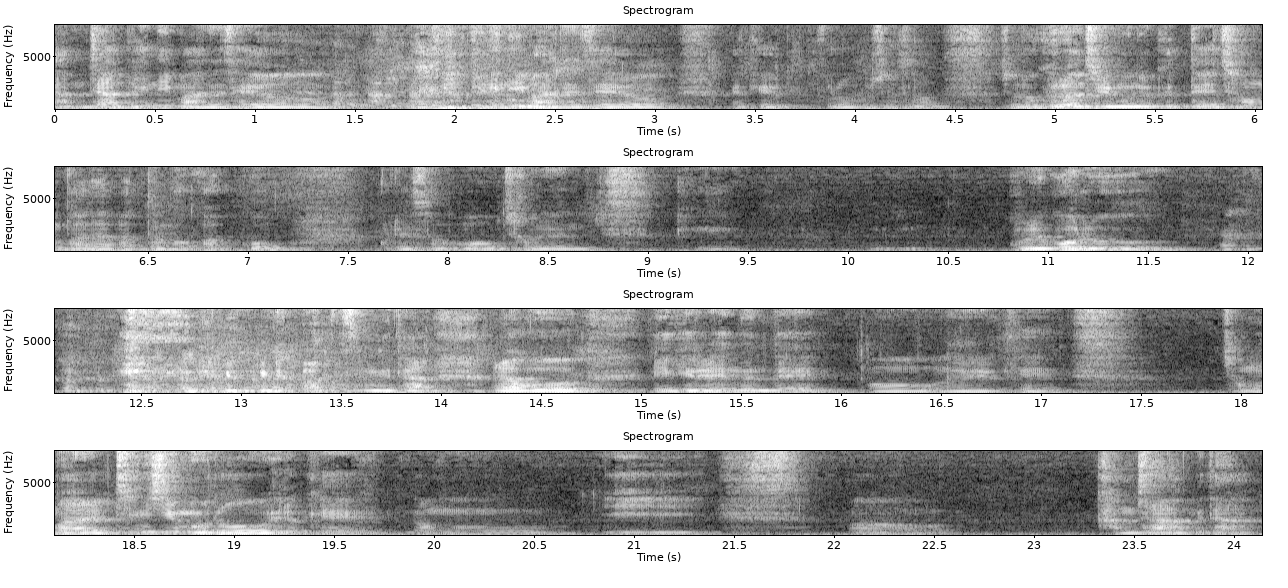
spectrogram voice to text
남자 팬이 많으세요? 여자 팬이 많으세요? 이렇게 물어보셔서 저도 그런 질문을 그때 처음 받아봤던 것 같고 그래서 어 저는 그 골고루 같습니다라고 얘기를 했는데 어, 오늘 이렇게 정말 진심으로 이렇게 너무 이 어, 감사합니다.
